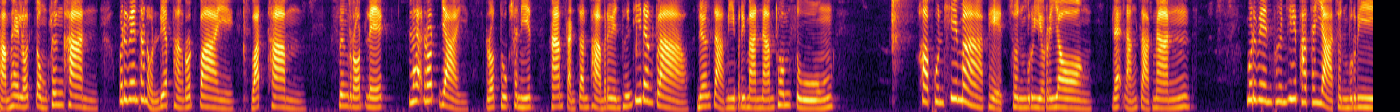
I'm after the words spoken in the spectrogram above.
ทำให้รถจมครึ่งคัน บริเวณถนนเลียบทางรถไฟ วัดธรรม ซึ่งรถเล็กและรถใหญ่ รถทุกชนิด ห้ามสัญจรผ่านบริเวณพื้นที่ดังกล่าว เนื่องจากมีปริมาณน้ำท่วมสูง ขอบคุณที่มาเพจชนบุรีระยอง และหลังจากนั้น ริเวณพื้นที่พัทยาชนบุรี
